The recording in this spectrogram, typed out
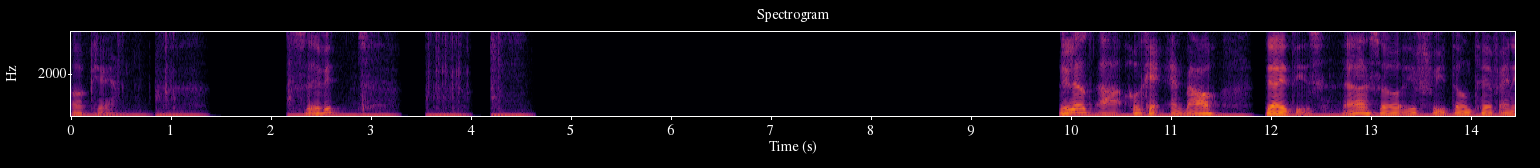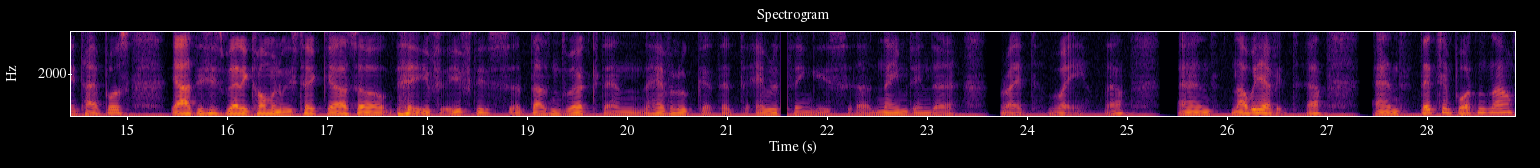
okay. Save it. Reload ah okay. And now there it is. Yeah so if we don't have any typos yeah this is very common mistake. Yeah so if if this uh, doesn't work then have a look at that everything is uh, named in the right way. Yeah and now we have it. Yeah and that's important now.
